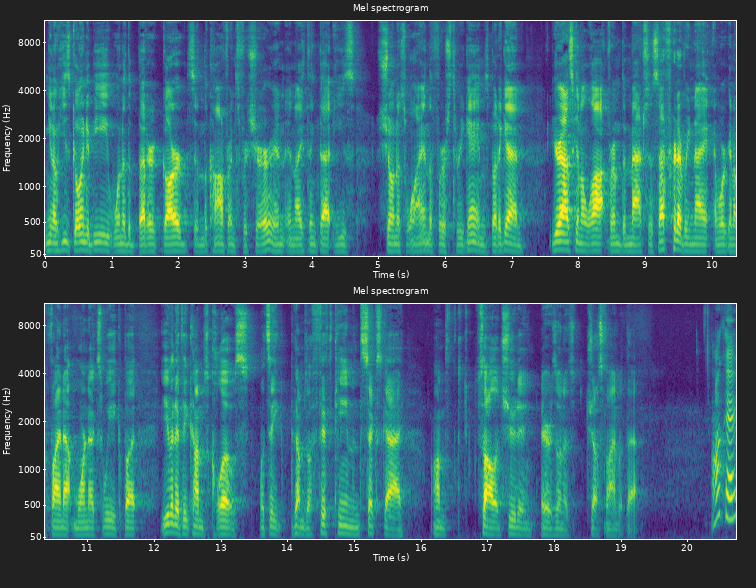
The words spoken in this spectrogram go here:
you know, he's going to be one of the better guards in the conference for sure. And, and I think that he's shown us why in the first three games. But again, you're asking a lot for him to match this effort every night, and we're going to find out more next week. But even if he comes close, let's say he becomes a 15 and 6 guy on solid shooting, Arizona's just fine with that. okay.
